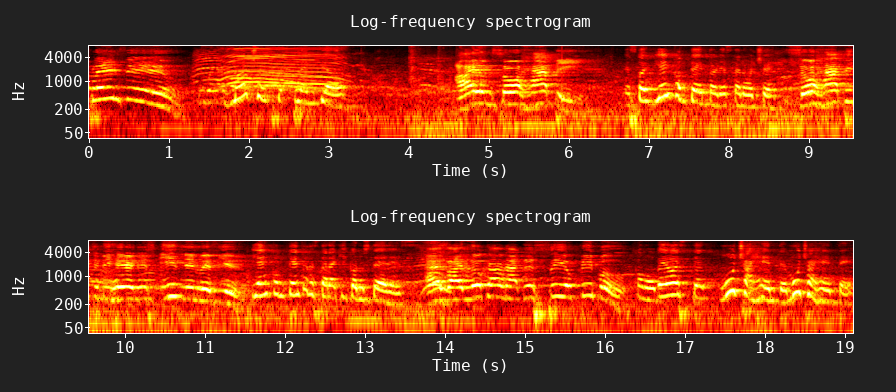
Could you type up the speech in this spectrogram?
Plainfield. Buenas noches, Plainfield. I am so happy, Estoy bien contento en esta noche. so happy to be here this evening with you. Bien contento de estar aquí con ustedes. As I look out at this sea of people, Como veo este, mucha gente, mucha gente,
